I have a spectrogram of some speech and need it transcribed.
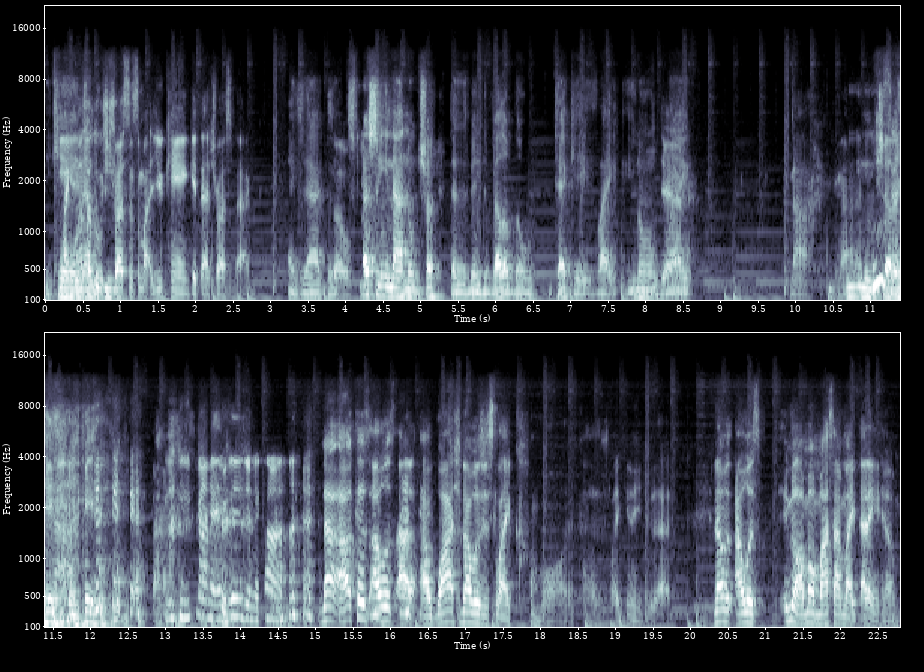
You can't. Like, once I lose trust in somebody, you can't get that trust back. Exactly. So especially not no trust that has been developed over decades. Like you don't yeah. like. Nah, nah. We knew each other. you trying to envision it, huh? nah, because I, I was I, I watched and I was just like, come on, cause like you ain't do that. And I was I was you know, I'm on my side. I'm like, that ain't him.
